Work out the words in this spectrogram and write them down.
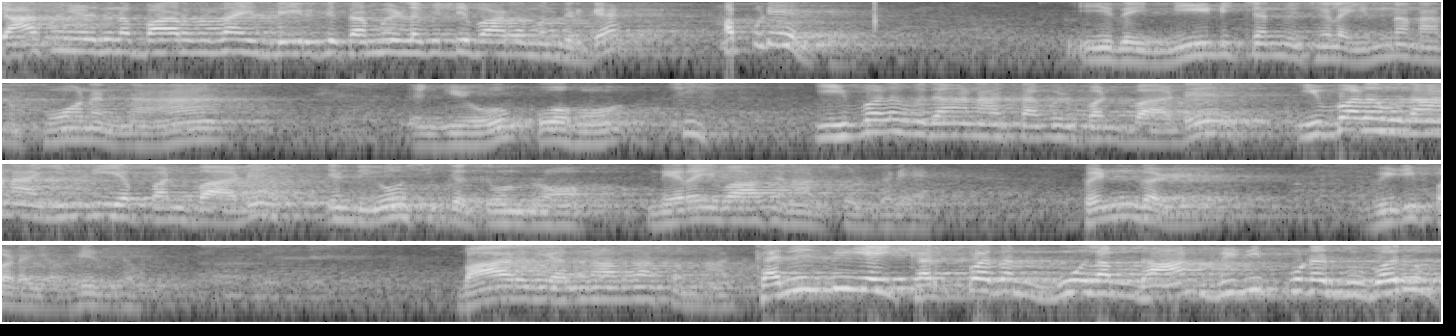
வியாசன் எழுதின பாரதம் தான் இப்படி இருக்குது தமிழில் வில்லி பாரதம் வந்திருக்க. அப்படியே இருக்கு. இதை நீடிச்சேன்னு வச்சுங்களேன் இன்னும் நான் போனேன்னா எங்கேயோ போகும். சி இவ்வளவு தானா தமிழ் பண்பாடு இவ்வளவு தானா இந்திய பண்பாடு என்று யோசிக்க தோன்றும் நிறைவாக நான் சொல்கிறேன். பெண்கள் விழிப்படைய வேண்டும். பாரதி அதனால தான் சொன்னான் கல்வியை கற்பதன் மூலம்தான் விழிப்புணர்வு வரும்.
